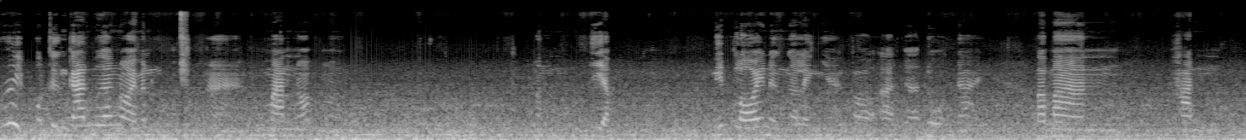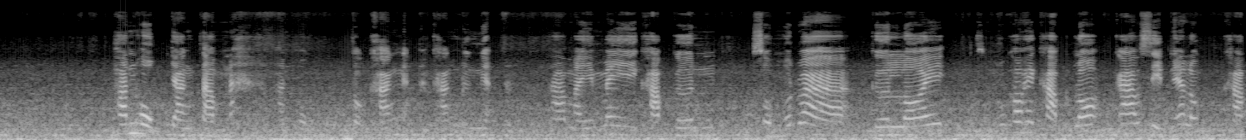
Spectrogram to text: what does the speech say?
เฮ้ยพูดถึงการเมืองหน่อยมันมันเนาะมันเหยียบ มิดร้อยหนึ่งอะไรเงี้ย ก็อาจจะโดนได้ ประมาณพันพันหกอย่างต่ำนะพันหกต่อครั้งเนี่ยครั้งหนึ่งเนี่ย ถ้าไม่ไม่ขับเกิน สมมติว่าเกินร้อยสมมติเขาให้ขับล้อเก้าสิบเนี่ยเราขับ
